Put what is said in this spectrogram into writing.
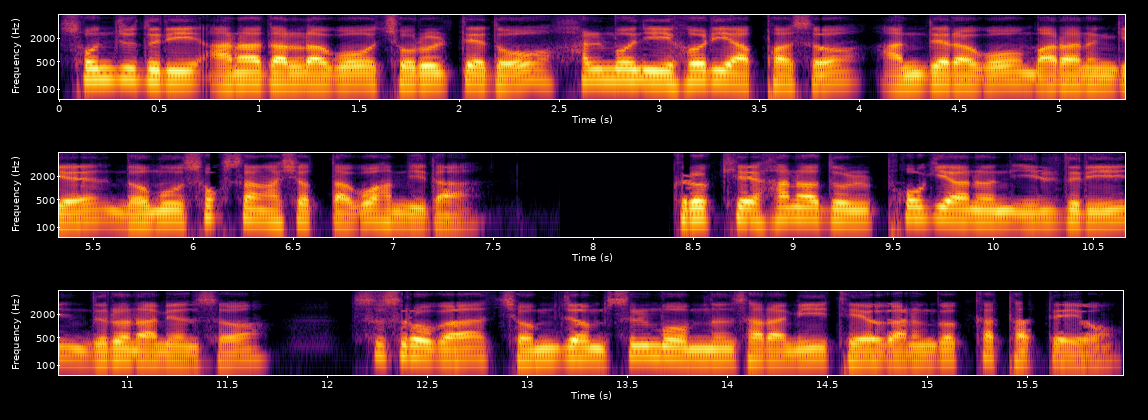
손주들이 안아달라고 조를 때도 할머니 허리 아파서 안 되라고 말하는 게 너무 속상하셨다고 합니다. 그렇게 하나둘 포기하는 일들이 늘어나면서 스스로가 점점 쓸모없는 사람이 되어가는 것 같았대요.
